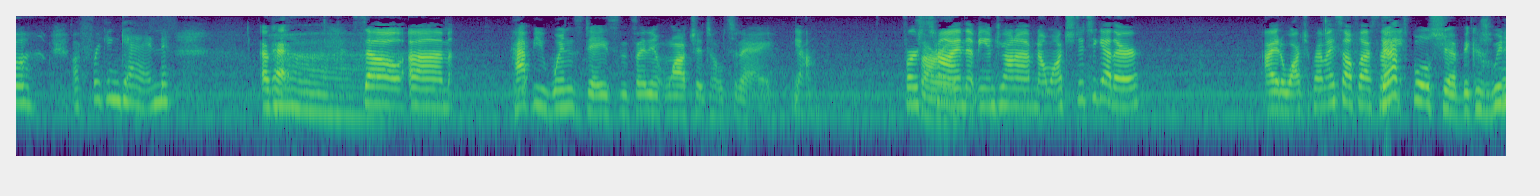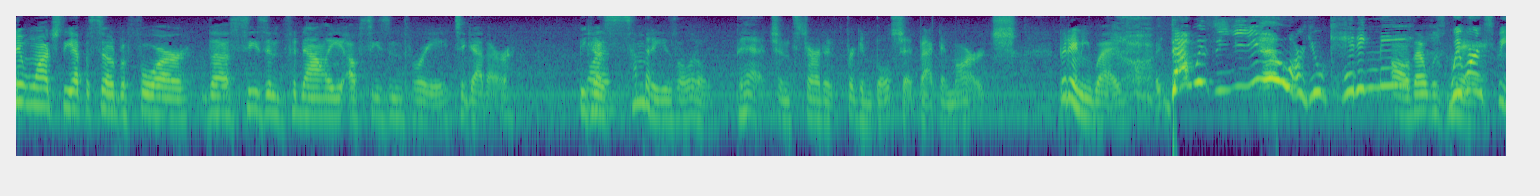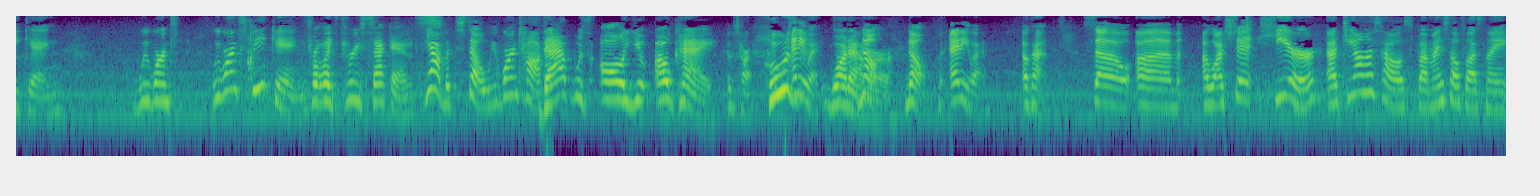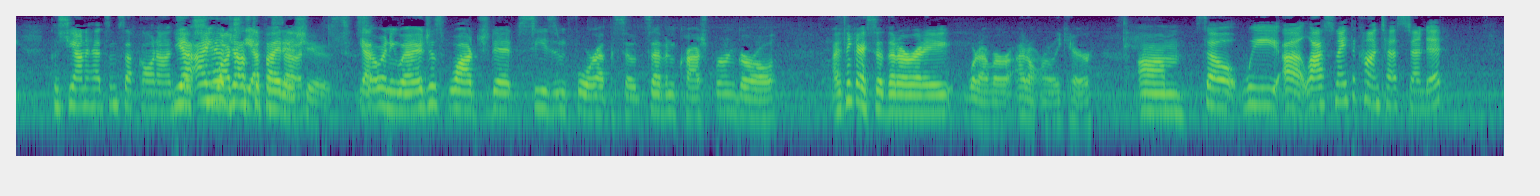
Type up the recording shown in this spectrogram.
Hello. A freaking again. Okay. so, um, Happy Wednesday since I didn't watch it till today. yeah. First Sorry. time that me and Gianna have not watched it together. I had to watch it by myself last night. That's bullshit because we didn't watch the episode before the season finale of season three together. Because Why? somebody is a little bitch and started friggin' bullshit back in March. But anyway, That was you. Are you kidding me? Oh, that was We me. weren't speaking. We weren't. We weren't speaking. for like three seconds. Yeah, but still, we weren't talking. that was all you. Okay. I'm sorry. Who's anyway? Whatever. No, no. Anyway, okay. So, um, I watched it here at Gianna's house by myself last night because Gianna had some stuff going on. Yeah, so I had watched justified issues. Yeah. So anyway, I just watched it, season four, episode seven, Crash Burn Girl. I think I said that already. Whatever. I don't really care. Um, So we uh, last night the contest ended,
